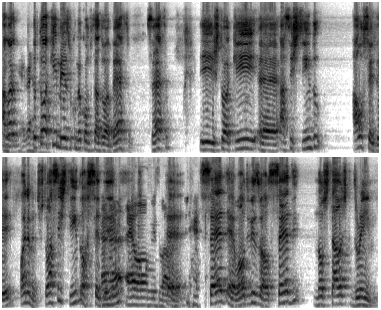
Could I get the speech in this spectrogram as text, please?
Agora, é eu estou aqui mesmo com o meu computador aberto, certo? E estou aqui é, assistindo ao CD. Olha, meu, estou assistindo ao CD. Uhum, é o audiovisual. É, é o audiovisual. SED Nostalgic Dream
